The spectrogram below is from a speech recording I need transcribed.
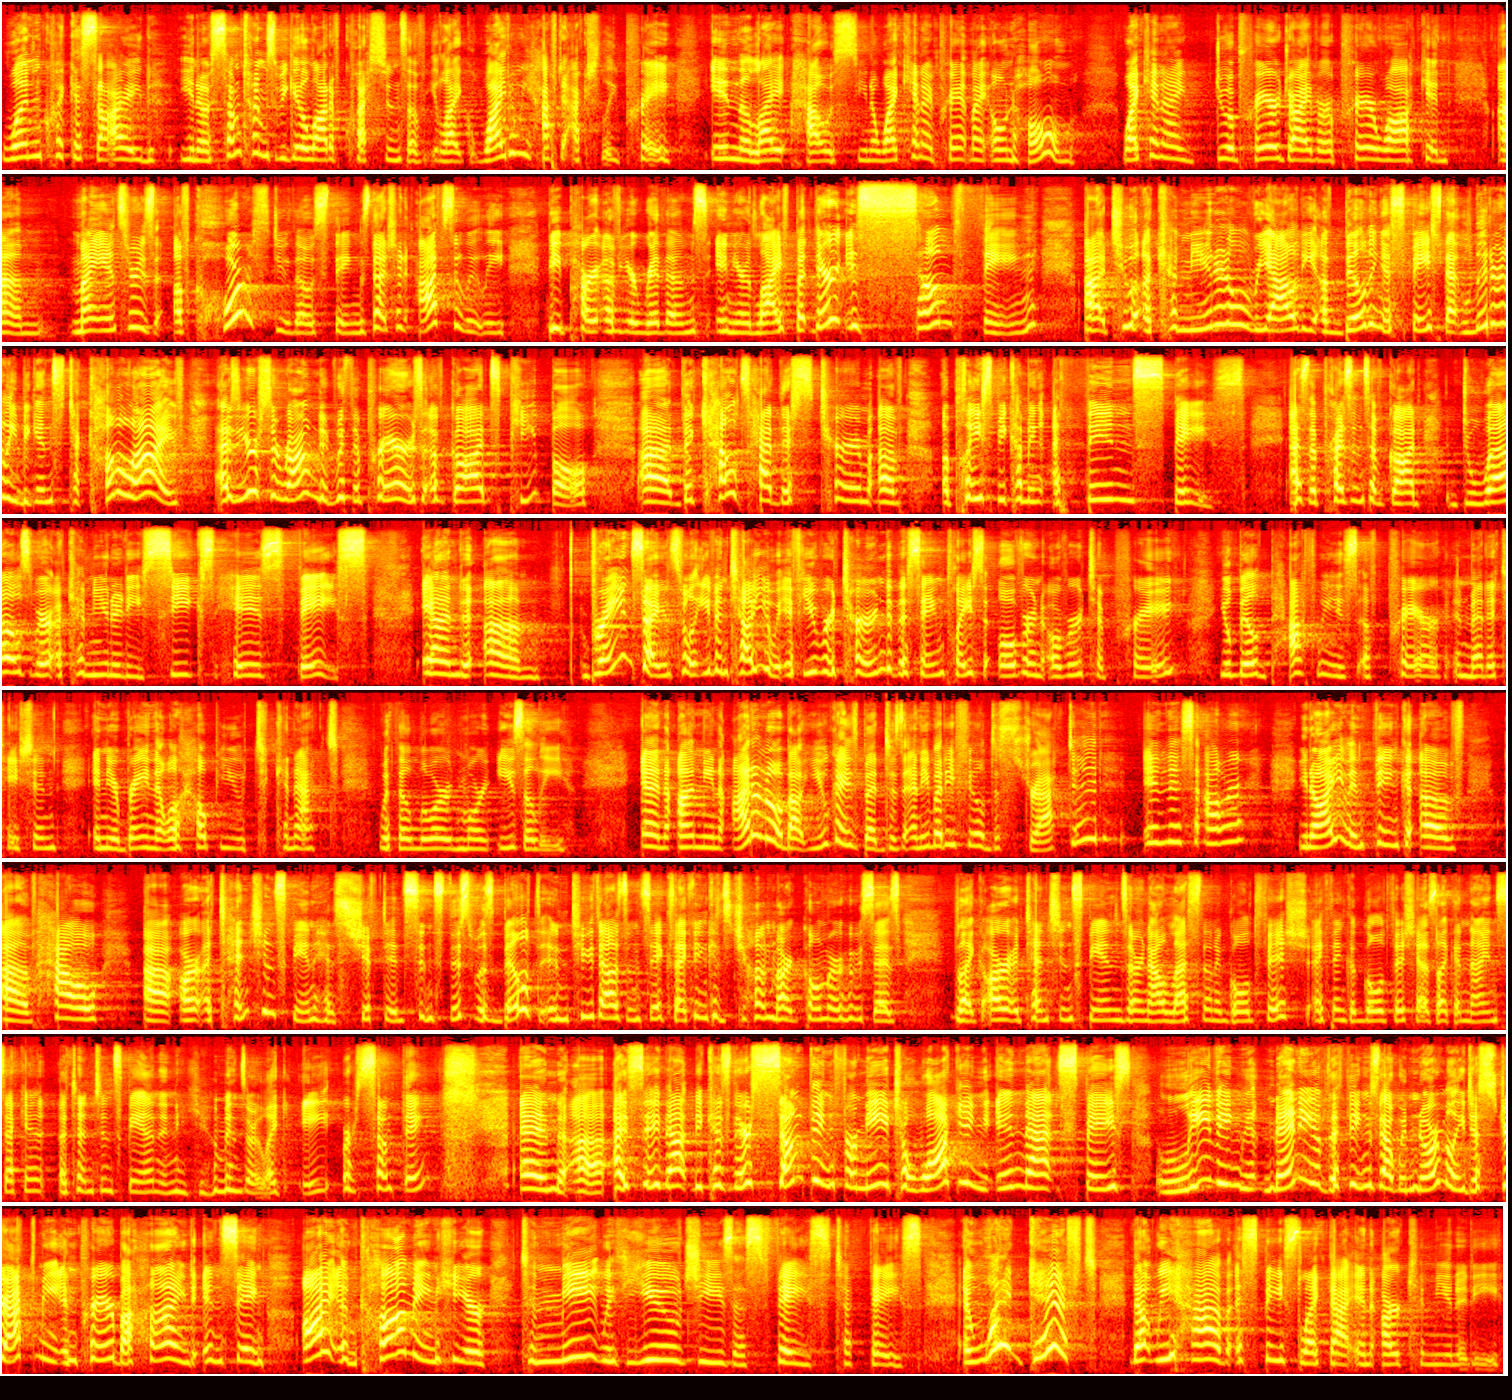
one quick aside, you know, sometimes we get a lot of questions of like, why do we have to actually pray in the lighthouse? You know, why can't I pray at my own home? Why can't I do a prayer drive or a prayer walk? And um, my answer is, of course, do those things. That should absolutely be part of your rhythms in your life. But there is something uh, to a communal reality of building a space that literally begins to come alive as you're surrounded with the prayers of God's people. Uh, the Celts had this term of a place becoming a thin space as the presence of God dwells where a community seeks his face. And um, Brain science will even tell you if you return to the same place over and over to pray, you'll build pathways of prayer and meditation in your brain that will help you to connect with the Lord more easily. And I mean, I don't know about you guys, but does anybody feel distracted in this hour? You know, I even think of, of how uh, our attention span has shifted since this was built in 2006. I think it's John Mark Comer who says like our attention spans are now less than a goldfish. I think a goldfish has like a nine second attention span, and humans are like eight or something. And uh, I say that because there's something for me to walking in that space, leaving many of the things that would normally distract me in prayer behind, and saying, I am coming here to meet with you, Jesus, face to face. And what a gift that we have a space like that in our community.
